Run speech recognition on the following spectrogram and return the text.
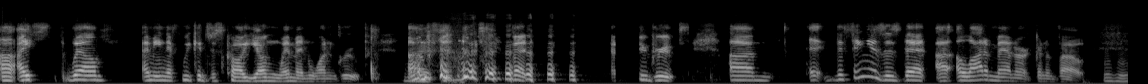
Uh, I well, I mean if we could just call young women one group. Um, but two groups. Um, eh, the thing is is that a, a lot of men aren't going to vote. Mm-hmm.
